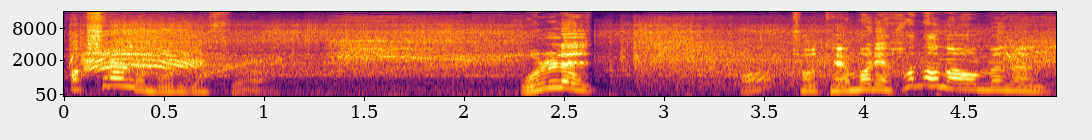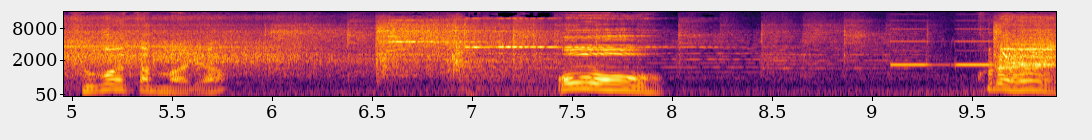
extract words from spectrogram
확실하게 모르겠어요. 원래 어? 저 대머리 하나 나오면은 그거였단 말이야? 오 그래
